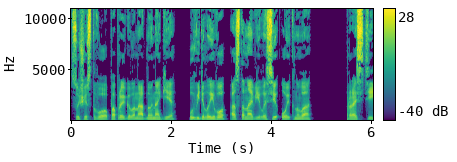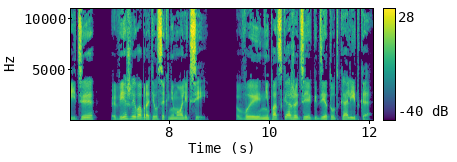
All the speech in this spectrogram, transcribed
Существо попрыгало на одной ноге, увидело его, остановилось и ойкнуло. «Простите», — вежливо обратился к нему Алексей. Вы не подскажете, где тут калитка?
